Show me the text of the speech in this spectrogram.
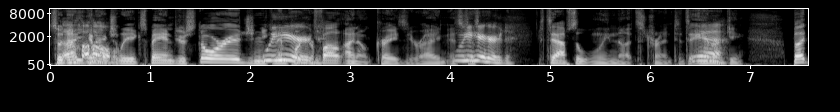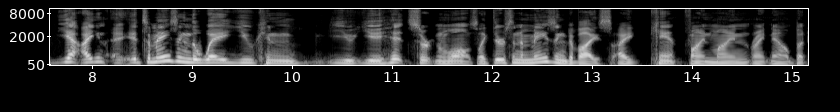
So now you can Oh. actually expand your storage and you can import your Weird. file. I know, crazy, right? It's just weird it's absolutely nuts, Trent. It's Yeah. anarchy. But yeah, I it's amazing the way you can you you hit certain walls. Like there's an amazing device. I can't find mine right now, but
